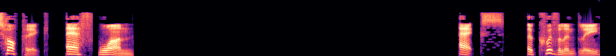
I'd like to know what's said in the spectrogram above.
Topic F1 X. Equivalently,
